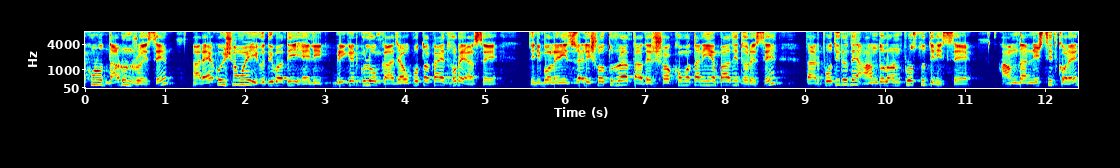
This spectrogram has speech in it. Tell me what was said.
এখনও দারুণ রয়েছে, আর একই সময়ে ইহুদিবাদী এলিট ব্রিগেডগুলো গাজা উপত্যকায় ধরে আছে। তিনি বলেন, ইসরায়েলি শত্রুরা তাদের সক্ষমতা নিয়ে বাজি ধরেছে, তার প্রতিরোধে আন্দোলন প্রস্তুতি নিচ্ছে। হামদান নিশ্চিত করেন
